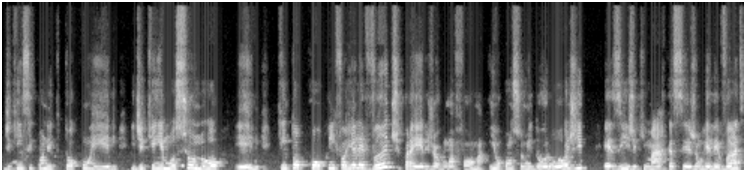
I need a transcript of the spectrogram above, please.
de quem se conectou com ele e de quem emocionou ele, quem tocou, quem foi relevante para ele de alguma forma. E o consumidor hoje exige que marcas sejam relevantes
